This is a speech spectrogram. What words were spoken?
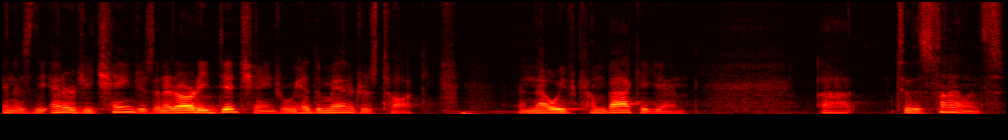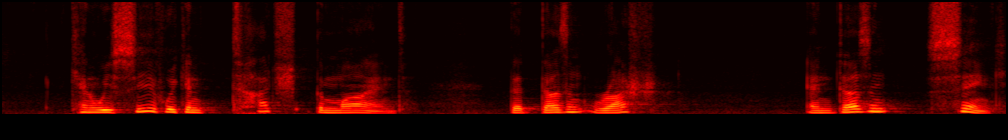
and as the energy changes, and it already did change when we had the managers talk, and now we've come back again uh, to the silence. Can we see if we can touch the mind that doesn't rush and doesn't sink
